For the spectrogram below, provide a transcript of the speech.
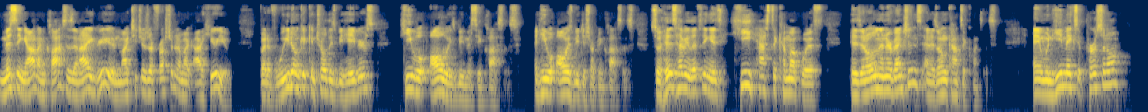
missing out on classes. And I agree. And my teachers are frustrated. I'm like, I hear you. But if we don't get control of these behaviors, he will always be missing classes and he will always be disrupting classes. So his heavy lifting is he has to come up with his own interventions and his own consequences. And when he makes it personal,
